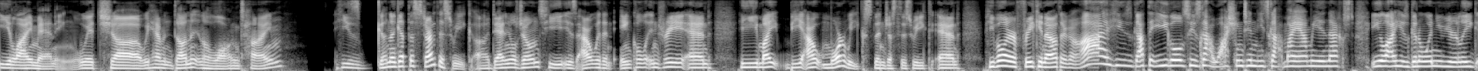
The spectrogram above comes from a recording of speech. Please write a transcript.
Eli Manning, which uh, we haven't done in a long time. He's gonna get the start this week. Uh, Daniel Jones, he is out with an ankle injury, and he might be out more weeks than just this week. And people are freaking out. They're going, ah, he's got the Eagles, he's got Washington, he's got Miami next. Eli, he's gonna win you your league.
